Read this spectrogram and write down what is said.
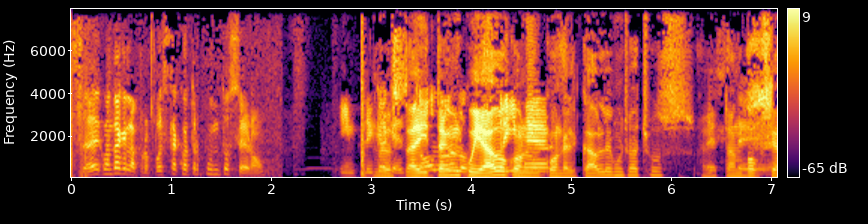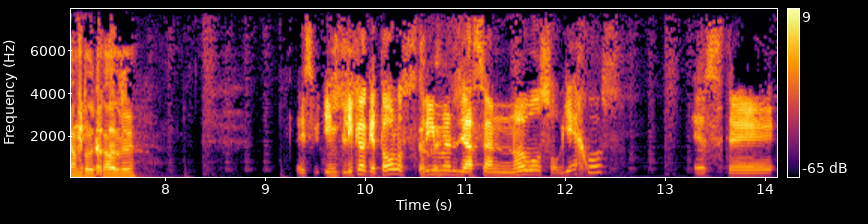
Se da cuenta que la propuesta 4.0 implica pues que. Ahí tengan cuidado con, con, el cable, muchachos. Ahí están este, boxeando el cable. implica que todos los streamers, ya sean nuevos o viejos, este,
